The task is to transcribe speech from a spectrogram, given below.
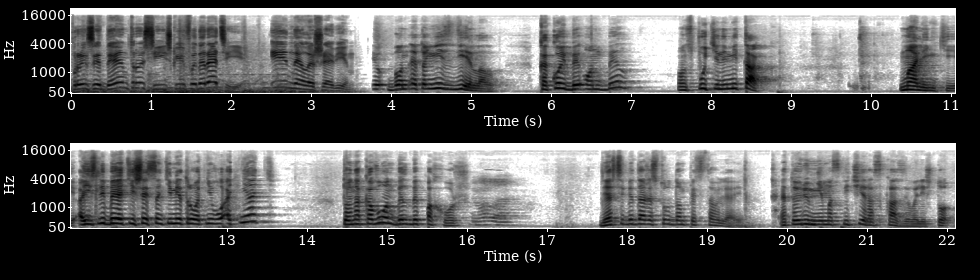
президент Російської Федерації. І не лише він. И бы он это не сделал, Какой бы он был, он с Путиным и так маленький. А если бы эти 6 сантиметров от него отнять, то на кого он был бы похож? Ну да. Я себе даже с трудом представляю. Это, говорю, мне москвичи рассказывали, что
